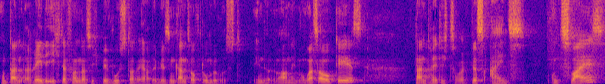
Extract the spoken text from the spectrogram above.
Und dann rede ich davon, dass ich bewusster werde. Wir sind ganz oft unbewusst in der Wahrnehmung. Was auch okay ist, dann trete ich zurück. Das ist eins. Und zwei ist,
